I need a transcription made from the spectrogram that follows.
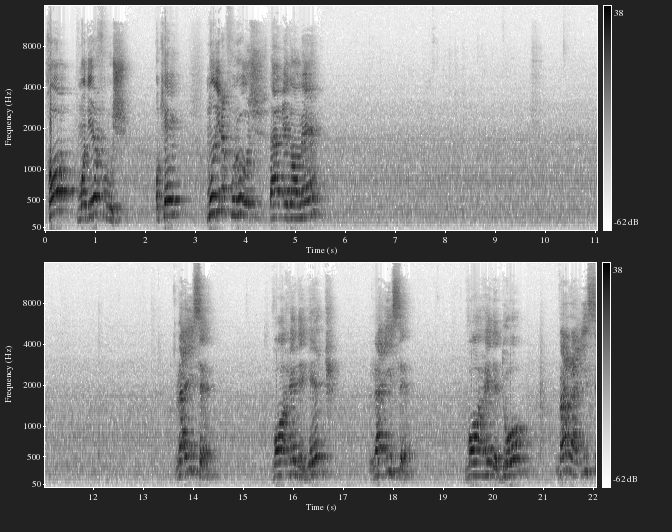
خب مدیر فروش. اوکی؟ مدیر فروش در ادامه رئیس واحد یک رئیس واحد دو و رئیس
